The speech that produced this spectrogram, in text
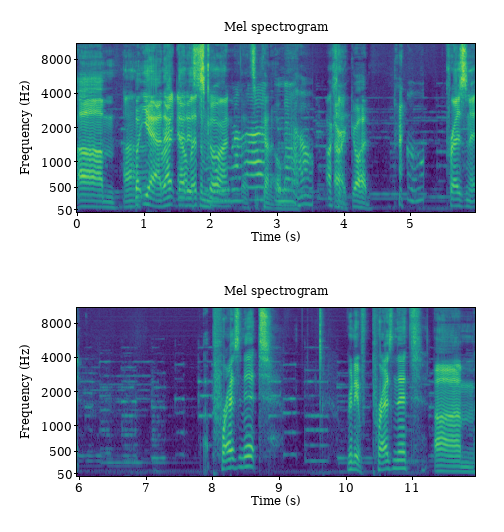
Um, but yeah, all that right, now that is let's some, go on. That's some kind of overlap. now. Okay. All right, go ahead. President. Uh, President. We're gonna have President. Um,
